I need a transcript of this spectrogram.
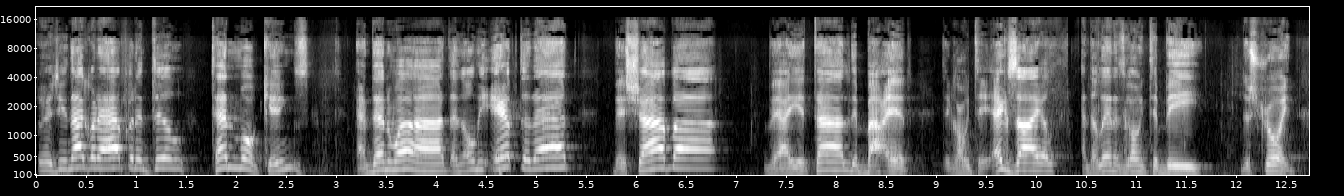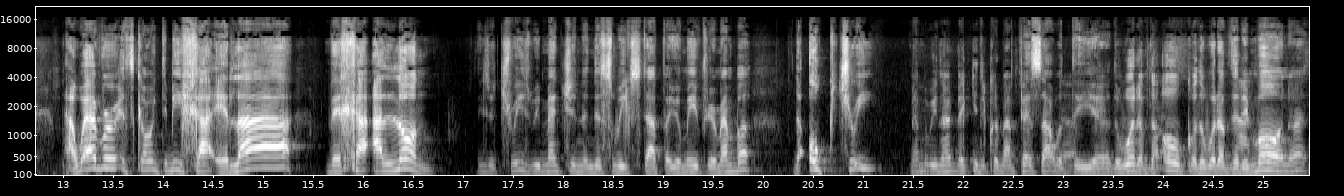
Which is not going to happen until 10 more kings. And then what? And only after that, the le'ba'ir. They're going to exile, and the land is going to be destroyed. However, it's going to be cha'ela ve'cha'alon. These are trees we mentioned in this week's stuff. You if you remember, the oak tree. Remember we learned making the Korban Pesach with the uh, the wood of the oak or the wood of the rimon. Right?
